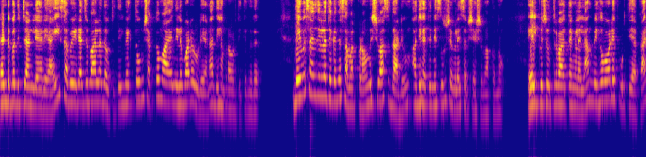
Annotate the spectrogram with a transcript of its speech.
രണ്ട് പതിറ്റാണ്ടിലേറെയായി സഭയുടെ അജപാലന ദൗത്യത്തിൽ വ്യക്തവും ശക്തവുമായ നിലപാടോടുകൂടിയാണ് അദ്ദേഹം പ്രവർത്തിക്കുന്നത്. ദൈവസന്നിധിയിലുള്ള തികഞ്ഞ സമർപ്പണവും വിശ്വാസദാർഢ്യവും അദ്ദേഹത്തിന്റെ സുരക്ഷകളെ സവിശേഷമാക്കുന്നു. ഏൽപ്പിച്ച ഉത്തരവാദിത്തങ്ങളെല്ലാം മികവോടെ പൂർത്തിയാക്കാൻ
